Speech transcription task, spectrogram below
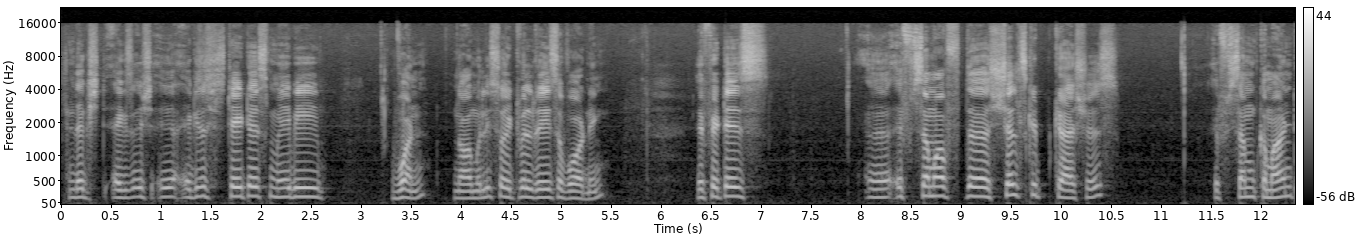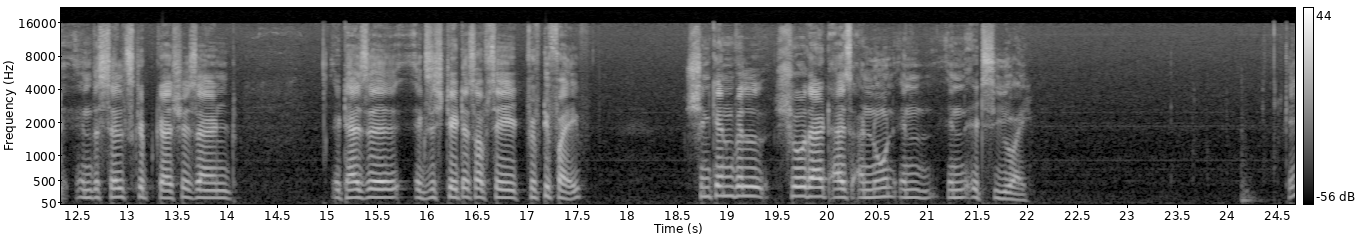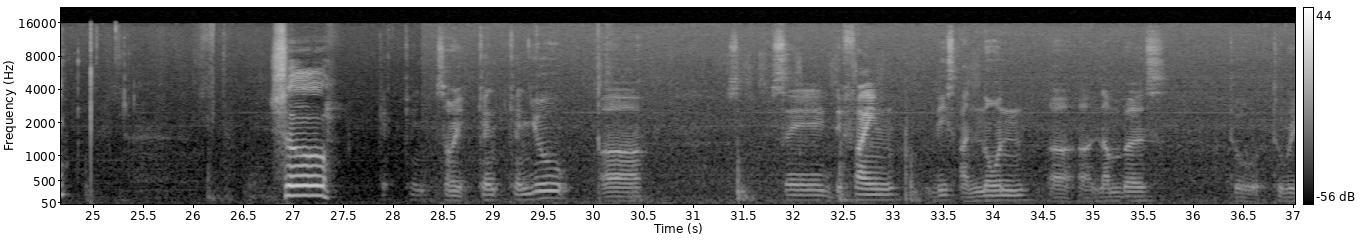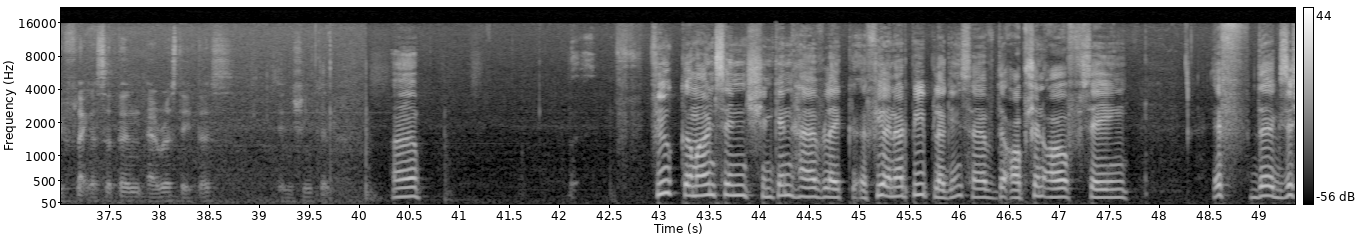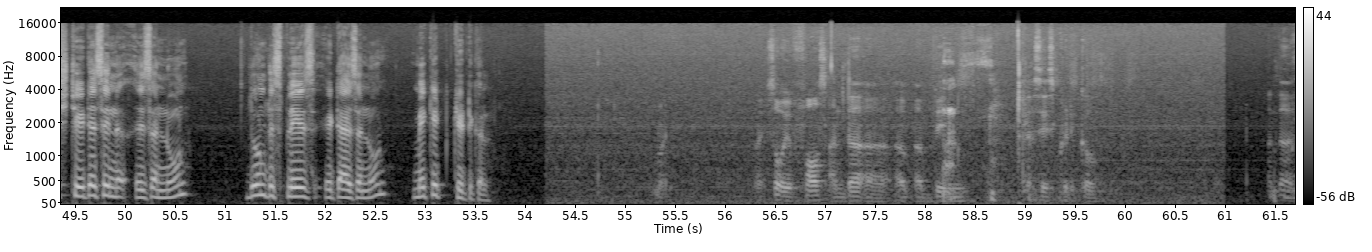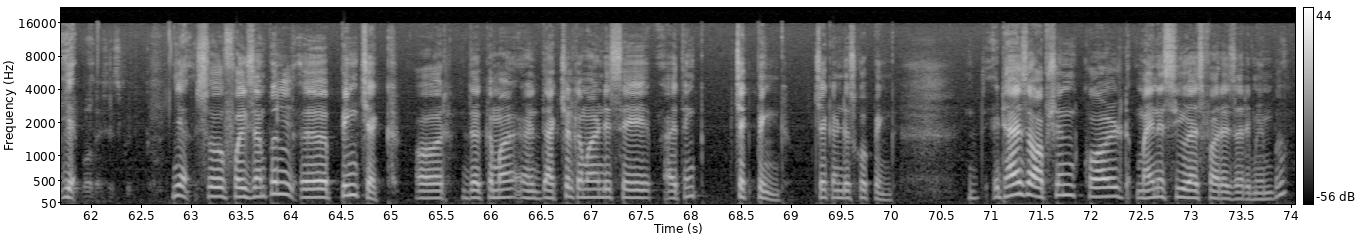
the exit, exit status may be 1 normally so it will raise a warning. If it is uh, if some of the shell script crashes if some command in the shell script crashes and it has a exit status of say 55 Shinken will show that as unknown in in its UI Okay. So, can, can, sorry, can can you uh, say define these unknown uh, uh, numbers to to reflect a certain error status in Shinken? Few commands in Shinken have like a few NRPE plugins have the option of saying if the exit status in is unknown, don't display it as unknown, make it critical. Right. So it falls under a, a, a bin that says critical. Under a yeah. that says critical. Yeah. So for example, uh, ping check or the command, uh, the actual command is say I think check ping, check underscore ping. It has an option called minus u as far as I remember.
